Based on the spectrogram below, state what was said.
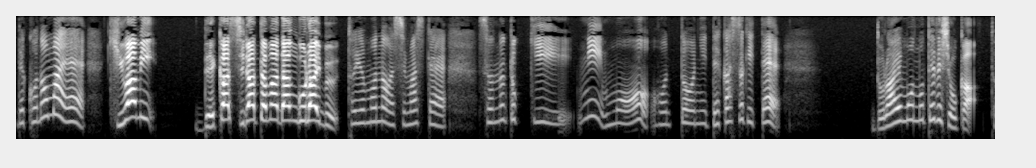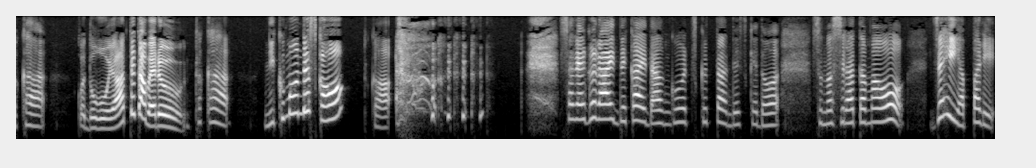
でこの前極みデカ白玉団子ライブというものをしましてその時にもう本当にでかすぎてドラえもんの手でしょうか？とか。これどうやって食べるん？とか。肉まんですか？とかそれぐらいでかい団子を作ったんですけどその白玉をぜひやっぱり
